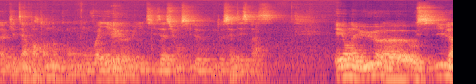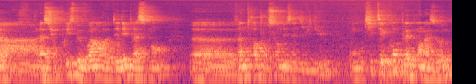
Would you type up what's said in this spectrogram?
euh, qui était importante. Donc, on, voyait une utilisation aussi de, cet espace. Et on a eu aussi la, surprise de voir des déplacements. 23% des individus ont quitté complètement la zone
